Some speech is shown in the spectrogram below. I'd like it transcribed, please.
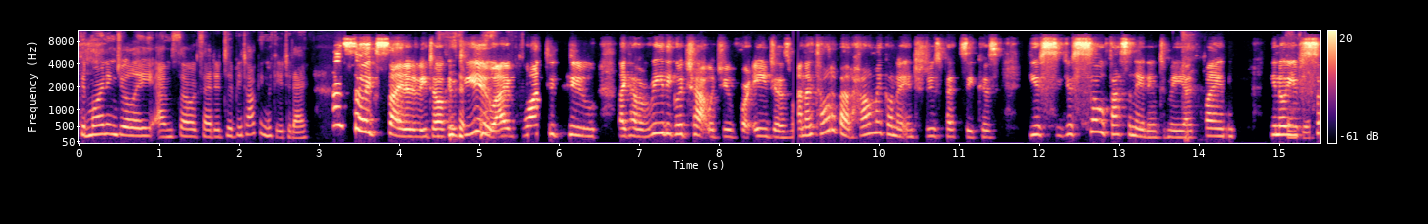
Good morning, Julie. I'm so excited to be talking with you today. I'm so excited to be talking to you. I've wanted to like have a really good chat with you for ages, and I thought about how am I going to introduce Betsy because you you're so fascinating to me. I find you know you've you. so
